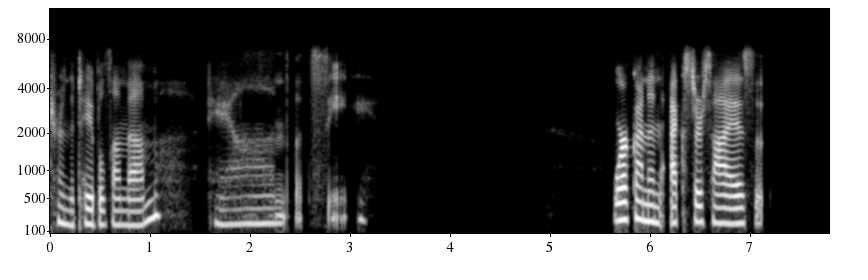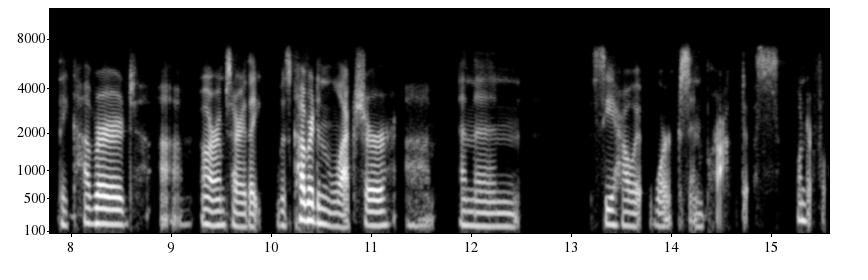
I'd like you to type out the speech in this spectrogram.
Turn the tables on them. And let's see. Work on an exercise that they covered, um, or I'm sorry, that was covered in the lecture, um, and then see how it works in practice. Wonderful.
